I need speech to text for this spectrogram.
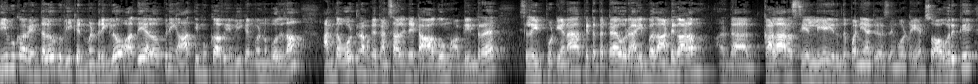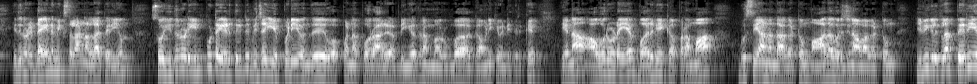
திமுக எந்த அளவுக்கு வீக்கெண்ட் பண்ணுறீங்களோ அதே அளவுக்கு நீங்கள் அதிமுகவையும் வீக்கெண்ட் பண்ணும்போது தான் அந்த ஓட்டு நமக்கு கன்சாலிடேட் ஆகும் அப்படின்ற சில இன்புட் ஏன்னா கிட்டத்தட்ட ஒரு ஐம்பது ஆண்டு காலம் அந்த கல அரசியல்லையே இருந்து பணியாற்றிய செங்கோட்டையன். ஸோ அவருக்கு இதனுடைய டைனமிக்ஸ் எல்லாம் நல்லா தெரியும். ஸோ இதனுடைய இன்புட்டை எடுத்துக்கிட்டு விஜய் எப்படி வந்து ஒர்க் பண்ண போகிறாரு அப்படிங்கிறது நம்ம ரொம்ப கவனிக்க வேண்டியது இருக்குது ஏன்னா அவருடைய வருகைக்கு அப்புறமா புசி ஆனந்த் ஆகட்டும் ஆதவர்ஜினாவாகட்டும் இவங்களுக்கெல்லாம் பெரிய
